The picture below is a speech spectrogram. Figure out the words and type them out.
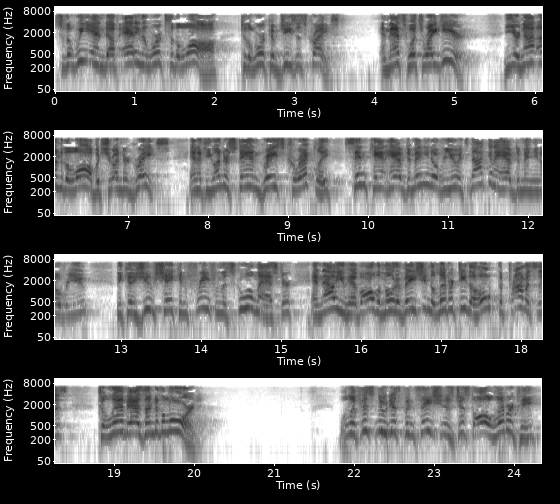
so that we end up adding the works of the law to the work of Jesus Christ? And that's what's right here. You're not under the law, but you're under grace. And if you understand grace correctly, sin can't have dominion over you. It's not going to have dominion over you because you've shaken free from the schoolmaster and now you have all the motivation, the liberty, the hope, the promises to live as under the Lord. Well, if this new dispensation is just all liberty,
